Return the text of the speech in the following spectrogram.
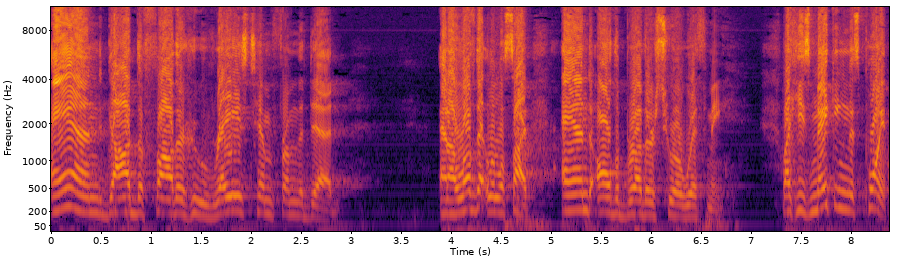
and God the Father who raised him from the dead. And I love that little aside. And all the brothers who are with me. Like he's making this point.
